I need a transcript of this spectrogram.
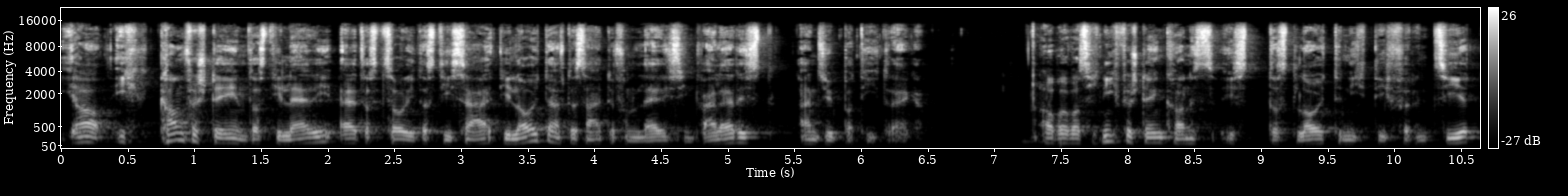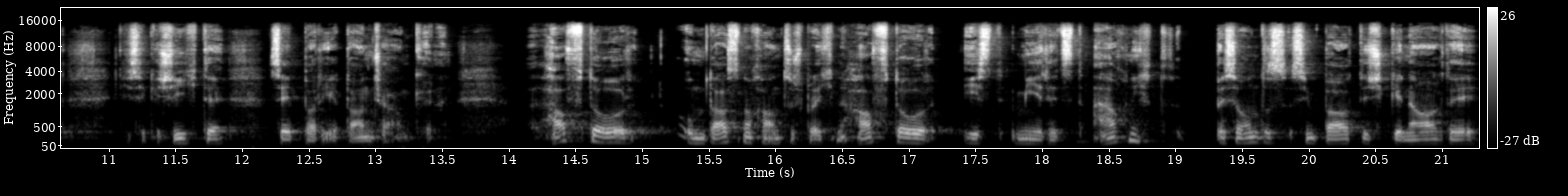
ja, ich kann verstehen, dass die Larry, äh, dass, sorry, dass die, die Leute auf der Seite von Larry sind, weil er ist ein Sympathieträger. Aber was ich nicht verstehen kann, ist, ist, dass Leute nicht differenziert diese Geschichte separiert anschauen können. Haftor, um das noch anzusprechen, Haftor ist mir jetzt auch nicht besonders sympathisch, gerade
